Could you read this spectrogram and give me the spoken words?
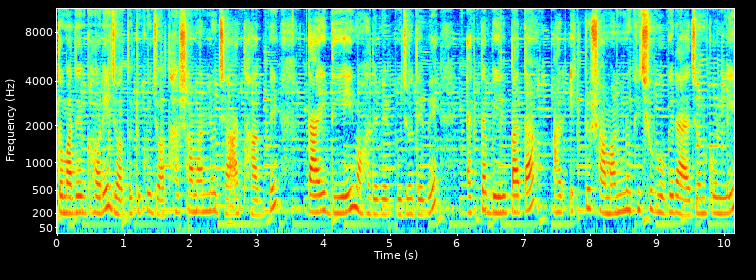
তোমাদের ঘরে যতটুকু যথাসামান্য যা থাকবে, তাই দিয়েই মহাদেবের পুজো দেবে। একটা বেলপাতা আর একটু সামান্য কিছু ভোগের আয়োজন করলেই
